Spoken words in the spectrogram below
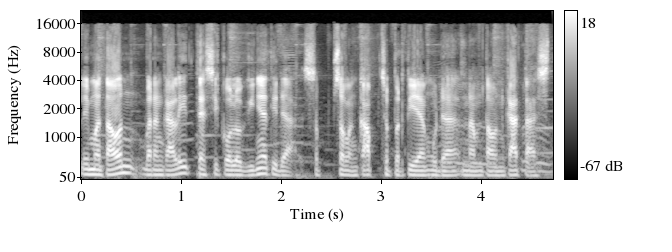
lima tahun barangkali tes psikologinya tidak se- selengkap seperti yang udah enam tahun ke atas.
